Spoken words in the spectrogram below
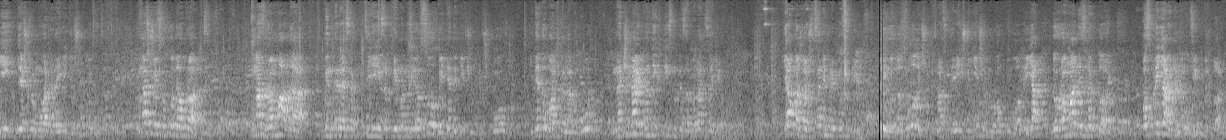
і йде штурмувати райвідділ, щоб хтось не затримав. У нас щось виходить обратно. У нас громада в інтересах цієї затриманої особи йде до дівчинки в школу, йде до батька на роботу і починають на них тиснути, забирати заяву. Я вважаю, що це неприпустимо. Можливо дозволить, щоб 15-річну дівчинку гвалтували. І я до громади звертаюся. Посприяйте нам у цих питаннях.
